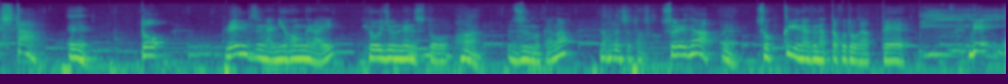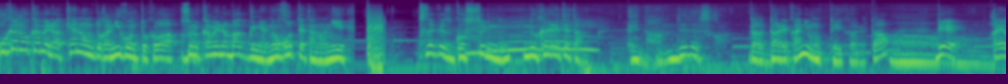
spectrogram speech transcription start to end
チタンええ。とレンズが2本ぐらい標準レンズとはズームかな？いなくなっちゃったんですか？それがえそっくりなくなったことがあってで他のカメラキャノンとかニコンとかはそのカメラバッグには残ってたのにそれだけごっそり抜かれてたの。えなんでですか？だから誰かに持っていかれた。で謝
